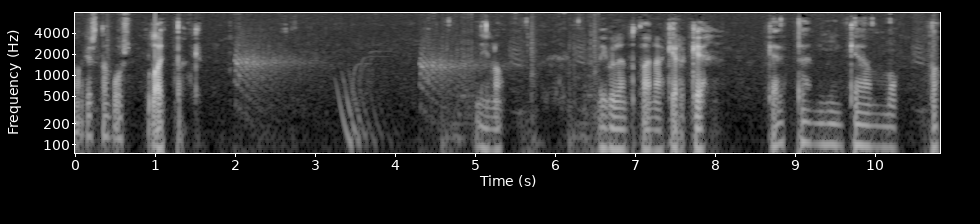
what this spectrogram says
No oikeastaan vois laittaakin. Niin no. Ei kyllä tota enää kerkeä käyttää mihinkään, mutta...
